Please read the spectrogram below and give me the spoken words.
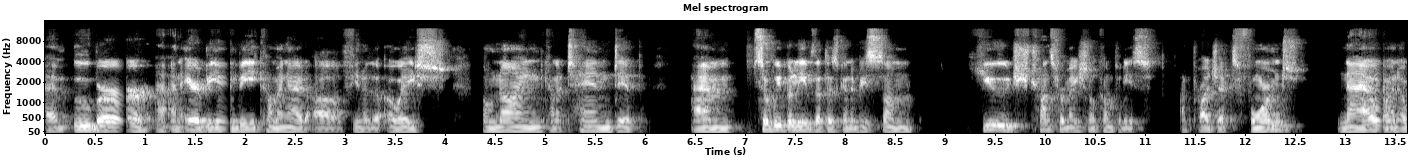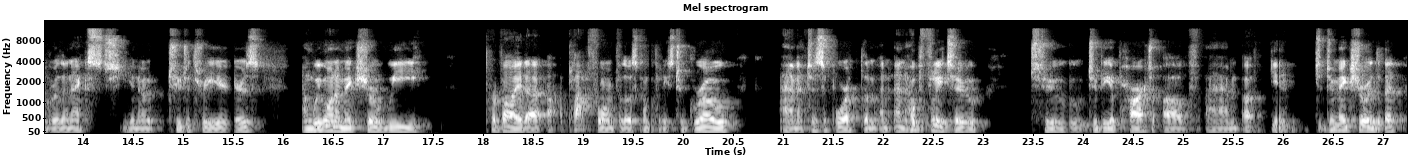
um, uber and airbnb coming out of you know the 08 09 kind of 10 dip. Um, so we believe that there's going to be some huge transformational companies and projects formed now and over the next you know two to three years and we want to make sure we provide a, a platform for those companies to grow um, and to support them and, and hopefully to to to be a part of, um, uh, you know, to, to, make sure that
